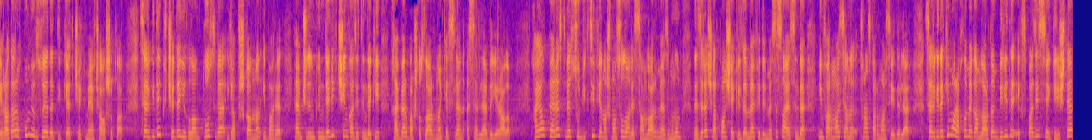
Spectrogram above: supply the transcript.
yaradaraq bu mövzuya da diqqət çəkməyə çalışıblar. Sərgidə küçədə yığılan toz və yapışqandan ibarət, həmçinin gündəlik Çin qəzetindəki xəbər başlıqlarından kəsilən əsərlər də yer alıb. Xəyalpərəst və subyektiv yanaşması olan rəssamlar məzmunun nəzərə çarpan şəkildə məhv edilməsi sayəsində informasiyanı transformasiya edirlər. Sərgidəki maraqlı məqamlardan biri də ekspozisiya girişdə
